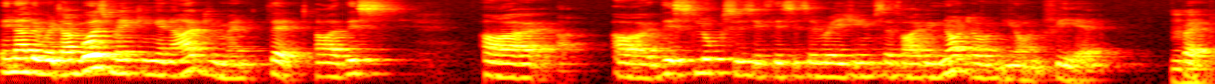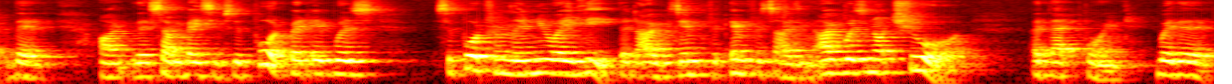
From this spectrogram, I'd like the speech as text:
In other words, I was making an argument that uh, this uh, uh, this looks as if this is a regime surviving not only on fear, mm-hmm. but that on, there's some base of support, but it was support from the new elite that I was em- emphasizing. I was not sure at that point whether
